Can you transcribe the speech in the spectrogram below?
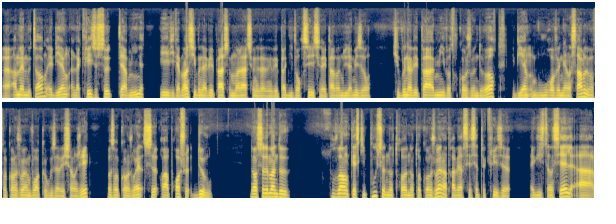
en même temps, eh bien, la crise se termine. Et évidemment, si vous n'avez pas à ce moment-là, si vous n'avez pas divorcé, si vous n'avez pas vendu la maison, si vous n'avez pas mis votre conjoint dehors, eh bien, vous revenez ensemble, votre conjoint voit que vous avez changé, votre conjoint se rapproche de vous. Donc, on se demande souvent qu'est-ce qui pousse notre, notre conjoint à traverser cette crise existentielle, à,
